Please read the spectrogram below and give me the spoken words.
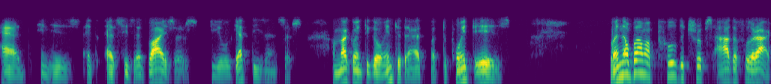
had in his as his advisors, you will get these answers. I'm not going to go into that, but the point is, when Obama pulled the troops out of Iraq,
